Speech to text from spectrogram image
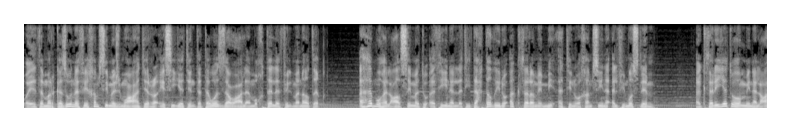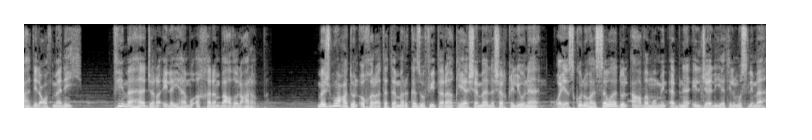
ويتمركزون في خمس مجموعات رئيسية تتوزع على مختلف المناطق. أهمها العاصمة أثينا التي تحتضن أكثر من 150 ألف مسلم. أكثريتهم من العهد العثماني فيما هاجر إليها مؤخرا بعض العرب. مجموعة أخرى تتمركز في تراقيا شمال شرق اليونان ويسكنها السواد الأعظم من أبناء الجالية المسلمة.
